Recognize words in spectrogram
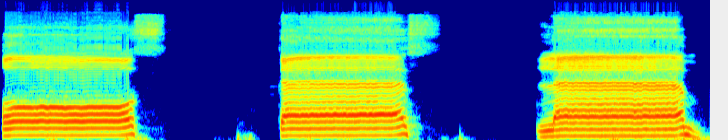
قاف كاف لام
